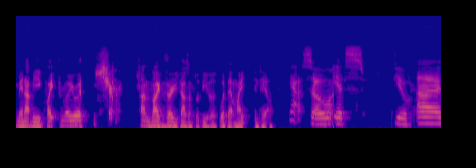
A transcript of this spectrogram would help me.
may not be quite familiar with? Sure. On like the 30,000 foot view of what that might entail. Yeah, so it's view. Uh,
